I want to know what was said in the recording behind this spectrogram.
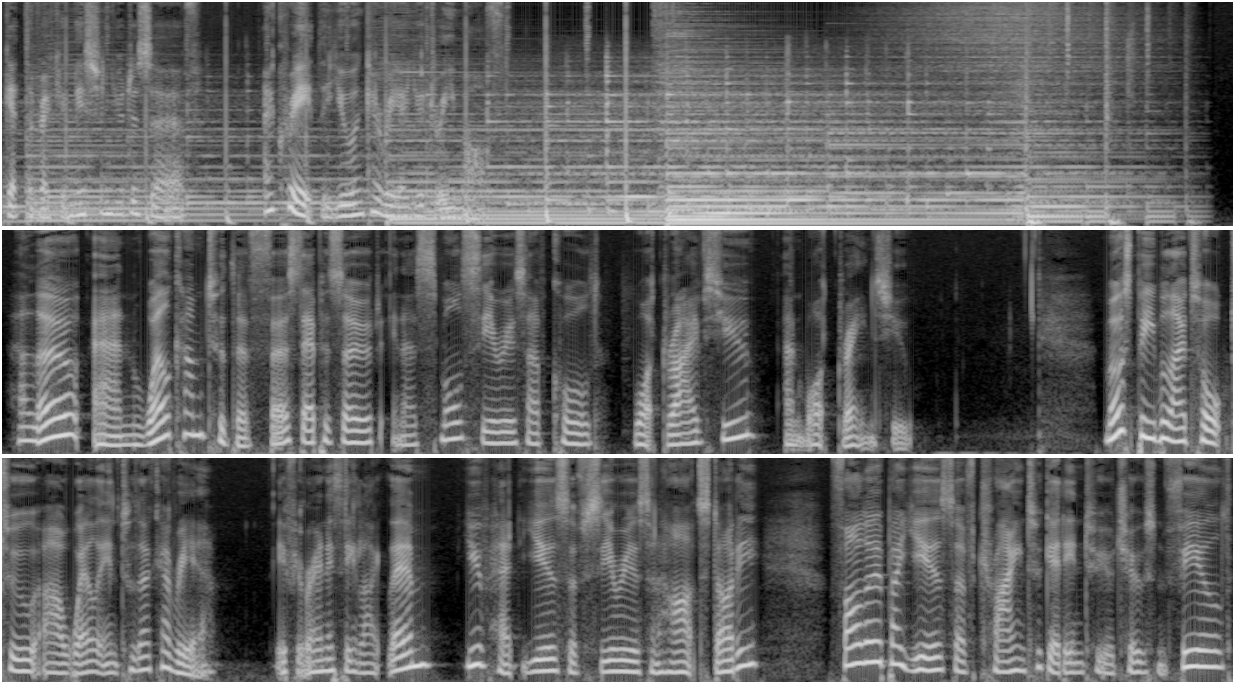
get the recognition you deserve, and create the UN career you dream of. Hello, and welcome to the first episode in a small series I've called What Drives You and What Drains You. Most people I talk to are well into their career. If you're anything like them, you've had years of serious and hard study, followed by years of trying to get into your chosen field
